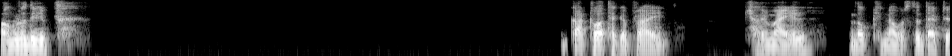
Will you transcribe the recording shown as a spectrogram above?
অগ্রদ্বীপ কাটোয়া থেকে প্রায় ছয় মাইল দক্ষিণে অবস্থিত একটি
